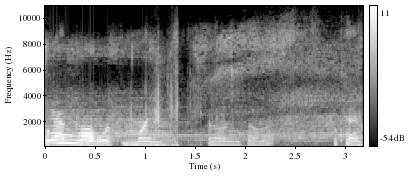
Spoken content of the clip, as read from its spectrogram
Yeah, Ooh. but with money. I already found that. Okay.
